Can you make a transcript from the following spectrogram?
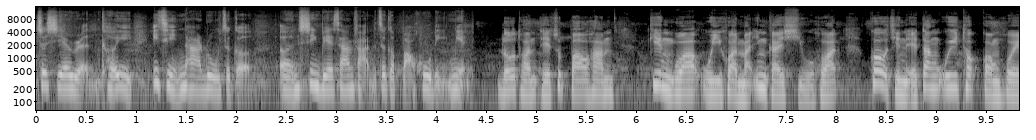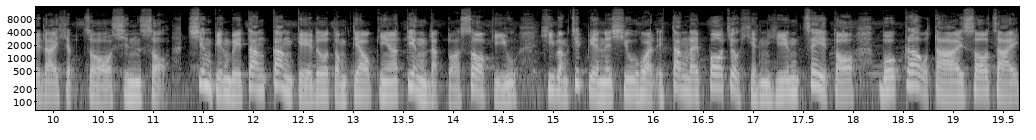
这些人，可以一起纳入这个嗯性别三法的这个保护里面。劳团提出包含境外违法嘛，应该受罚，个人会当委托工会来协助申诉，性别未当降低劳动条件等六大诉求，希望这边的修法会当来补足现行制度无够大的所在，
